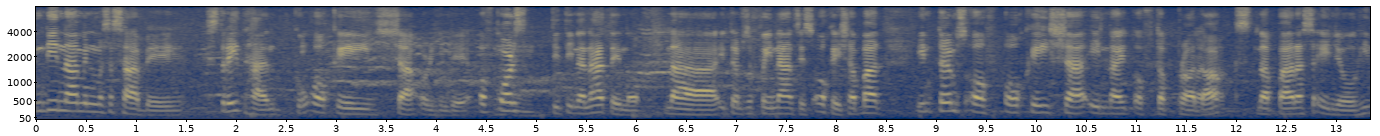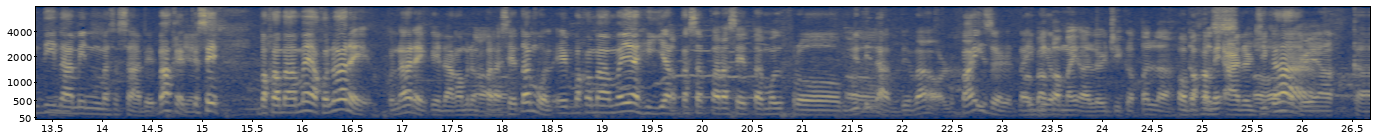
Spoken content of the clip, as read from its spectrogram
Hindi namin masasabi straight hand kung okay siya or hindi. Of course, titingnan natin no na in terms of finances okay siya but in terms of okay siya in light of the products na para sa inyo hindi namin masasabi. Bakit? Yes. Kasi baka mamaya kunwari, kunwari kailangan mo ng Oo. paracetamol, eh baka mamaya hiyang ka sa paracetamol from Oo. Unilab, 'di ba? Or Pfizer na O baka ka may allergy ka pala. O baka may allergy ka. mag-react ka.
